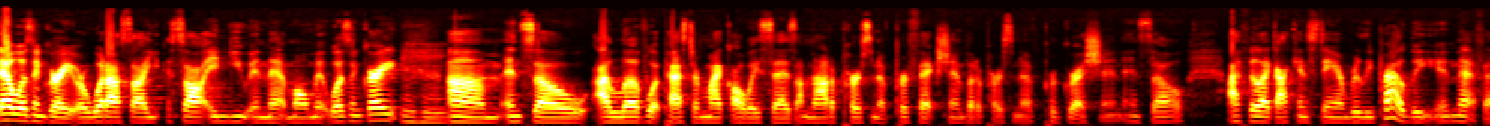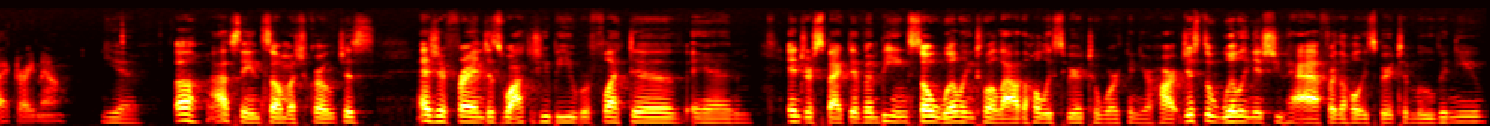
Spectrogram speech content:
that wasn't great, or what I saw saw in you in that moment wasn't great. Um, and so I love what Pastor Mike always says. I'm not a person of perfection, but a person of progression. And so I feel like I can stand really proudly in that fact right now. Yeah. Oh, I've seen so much growth just as your friend, just watches you be reflective and introspective and being so willing to allow the Holy Spirit to work in your heart. Just the willingness you have for the Holy Spirit to move in you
